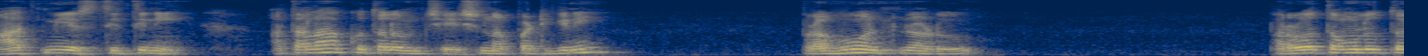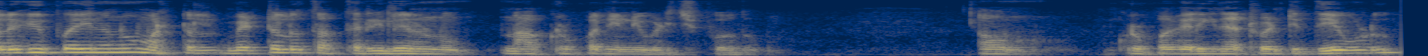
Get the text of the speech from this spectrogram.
ఆత్మీయ స్థితిని అతలాకుతలం చేసినప్పటికీ ప్రభు అంటున్నాడు పర్వతములు తొలగిపోయినను మట్టలు మెట్టలు తత్తరిలేనను నా కృప నిన్ను విడిచిపోదు. అవును కృప కలిగినటువంటి దేవుడు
